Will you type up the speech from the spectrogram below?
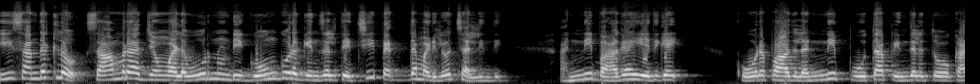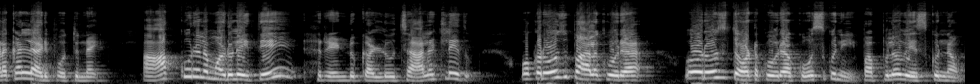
ఈ సందట్లో సామ్రాజ్యం వాళ్ళ ఊరు నుండి గోంగూర గింజలు తెచ్చి పెద్ద మడిలో చల్లింది. అన్నీ బాగా ఎదిగాయి. కూరపాదులన్నీ పూత పిందెలతో కళకళ్ళాడిపోతున్నాయి ఆకుకూరల మడులైతే రెండు కళ్ళు చాలట్లేదు. ఒకరోజు పాలకూర ఓ రోజు తోటకూర కోసుకుని పప్పులో వేసుకున్నాం.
